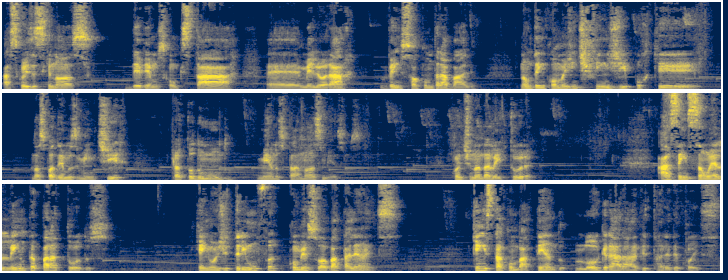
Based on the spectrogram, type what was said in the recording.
As coisas que nós devemos conquistar, é, melhorar, vem só com trabalho. Não tem como a gente fingir porque nós podemos mentir para todo mundo, menos para nós mesmos. Continuando a leitura, a ascensão é lenta para todos. Quem hoje triunfa começou a batalha antes. Quem está combatendo logrará a vitória depois.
